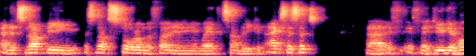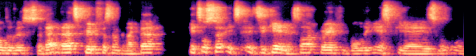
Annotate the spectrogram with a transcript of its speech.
and it's not being it's not stored on the phone in any way that somebody can access it uh, if, if they do get hold of it. So that, that's good for something like that. It's also it's it's again it's not great for building SPAs or,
